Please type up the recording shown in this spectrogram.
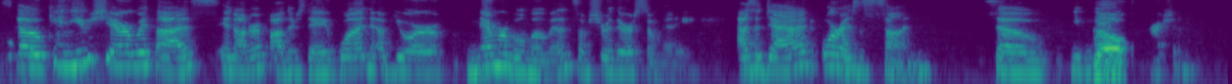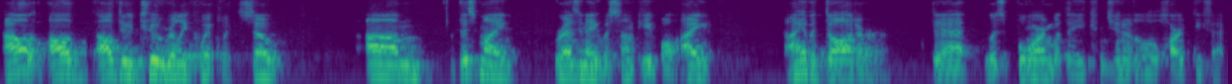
so, can you share with us, in honor of Father's Day, one of your memorable moments? I'm sure there are so many, as a dad or as a son. So you can go well, in direction. I'll I'll I'll do two really quickly. So, um, this might resonate with some people. I I have a daughter that was born with a congenital heart defect.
